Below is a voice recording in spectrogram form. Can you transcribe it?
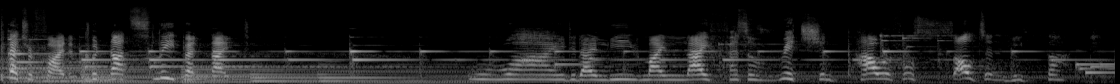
petrified and could not sleep at night. Why did I leave my life as a rich and powerful sultan? He thought.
